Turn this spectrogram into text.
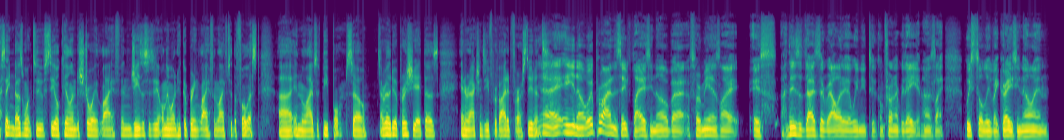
Satan does want to steal, kill, and destroy life, and Jesus is the only one who could bring life and life to the fullest uh, in the lives of people. So, I really do appreciate those interactions you've provided for our students. Yeah, and, and, you know, we're providing a safe place, you know, but for me, it's like, it's I think that's the reality that we need to confront every day. And I was like, we still live by grace, you know, and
